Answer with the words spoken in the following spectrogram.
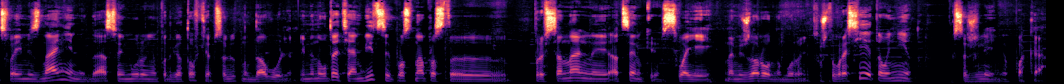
своими знаниями, да, своим уровнем подготовки абсолютно доволен. Именно вот эти амбиции просто-напросто профессиональные оценки своей на международном уровне. Потому что в России этого нет к сожалению, пока.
